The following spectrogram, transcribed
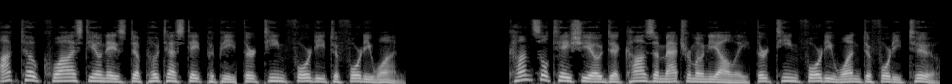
Octo Quaestiones de Potestate Papae 1340–41. Consultatio de causa matrimoniali 1341–42.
